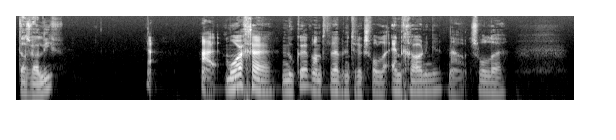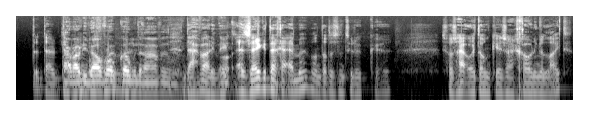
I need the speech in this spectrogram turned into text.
Dat is wel lief. Nou, morgen Noeken, want we hebben natuurlijk Zwolle en Groningen. Nou, Zwolle... Daar, Daar wou die wel voor komen draven. Dan- Daar wou hij wel. En zeker tegen Emmen, want dat is natuurlijk, eh, zoals hij ooit al een keer zei, Groningen light.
